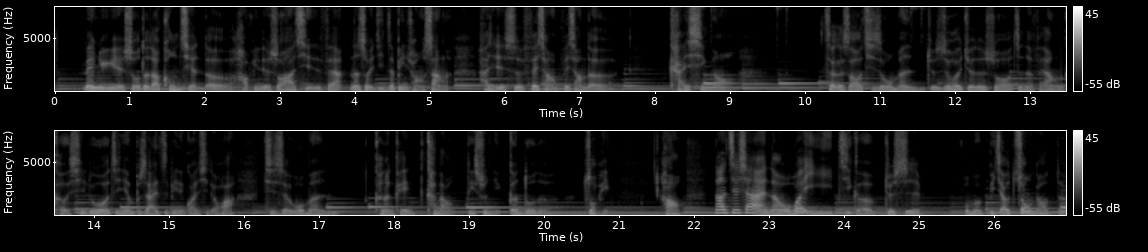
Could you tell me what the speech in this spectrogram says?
《美女与野兽》得到空前的好评的时候，他其实非常那时候已经在病床上了，他其实是非常非常的。开心哦，这个时候其实我们就是会觉得说，真的非常可惜。如果今天不是艾滋病的关系的话，其实我们可能可以看到迪士尼更多的作品。好，那接下来呢，我会以几个就是我们比较重要的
